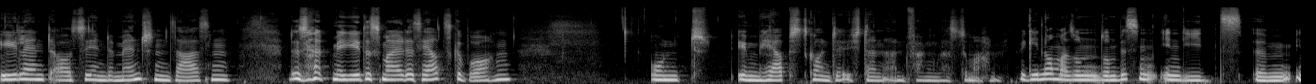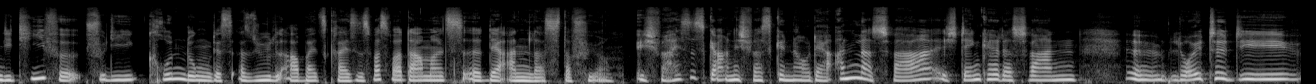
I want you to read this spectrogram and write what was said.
elend aussehende Menschen saßen. Das hat mir jedes Mal das Herz gebrochen. Und im Herbst konnte ich dann anfangen, was zu machen. Wir gehen noch mal so, so ein bisschen in die, ähm, in die Tiefe für die Gründung des Asylarbeitskreises. Was war damals äh, der Anlass dafür? Ich weiß es gar nicht, was genau der Anlass war. Ich denke, das waren äh, Leute, die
